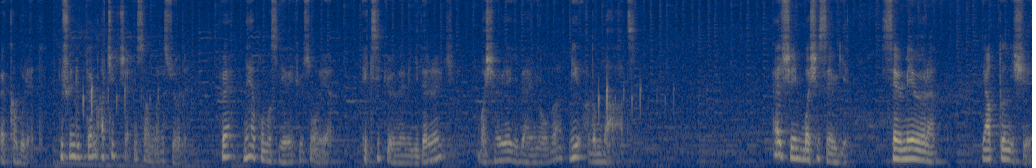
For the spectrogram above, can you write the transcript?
ve kabul et. Düşündüklerini açıkça insanlara söyle. Ve ne yapılması gerekiyorsa onu yap. Eksik yönlerini gidererek başarıya giden yolda bir adım daha at. Her şeyin başı sevgi. Sevmeyi öğren. Yaptığın işi,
